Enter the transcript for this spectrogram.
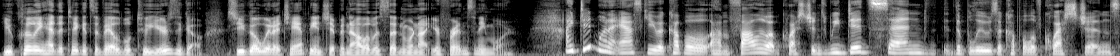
you clearly had the tickets available two years ago, so you go win a championship, and all of a sudden we're not your friends anymore. I did want to ask you a couple um, follow up questions. We did send the Blues a couple of questions,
